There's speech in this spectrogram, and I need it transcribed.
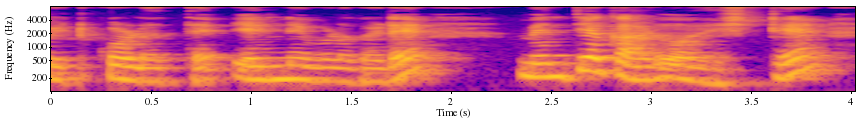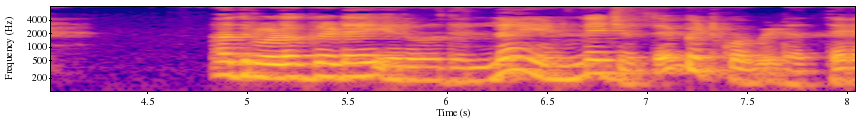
ಬಿಟ್ಕೊಳ್ಳುತ್ತೆ ಎಣ್ಣೆ ಒಳಗಡೆ, ಮೆಂತ್ಯ ಕಾಳು ಅಷ್ಟೇ. ಅದರೊಳಗಡೆ ಇರೋದೆಲ್ಲ ಎಣ್ಣೆ ಜೊತೆ ಬಿಟ್ಕೊಬಿಡತ್ತೆ.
